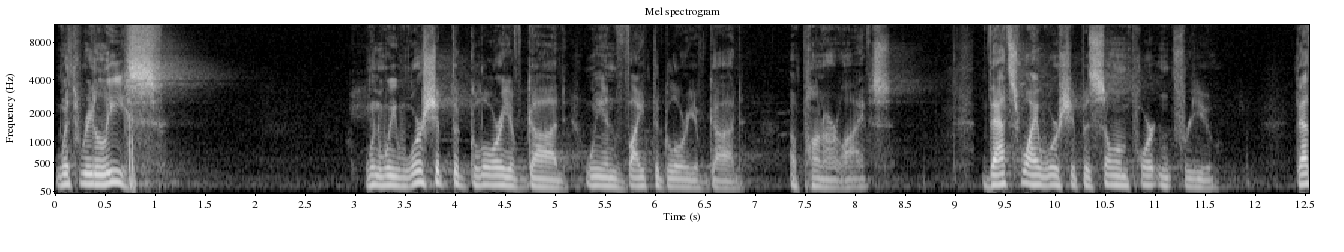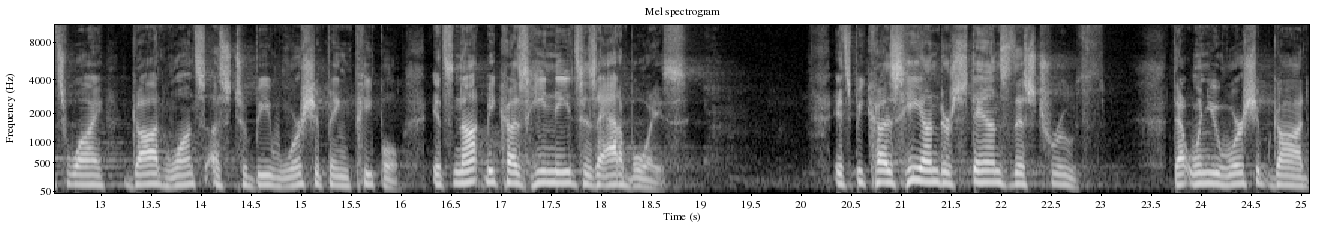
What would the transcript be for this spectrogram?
with release. When we worship the glory of God, we invite the glory of God upon our lives. That's why worship is so important for you. That's why God wants us to be worshiping people. It's not because He needs His attaboys, it's because He understands this truth that when you worship God,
